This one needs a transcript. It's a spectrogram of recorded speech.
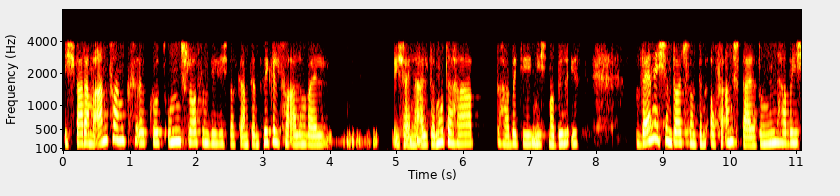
Ich war am Anfang äh, kurz unentschlossen, wie sich das Ganze entwickelt, vor allem weil ich eine alte Mutter hab, habe, die nicht mobil ist. Wenn ich in Deutschland bin auf Veranstaltungen, habe ich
